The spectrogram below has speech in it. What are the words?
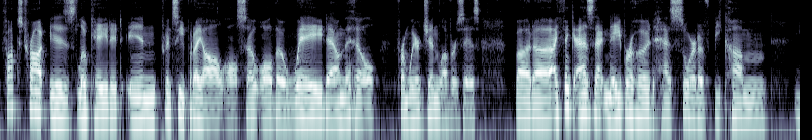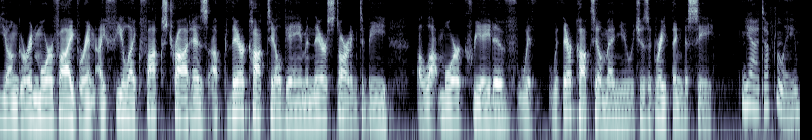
Foxtrot is located in Principe Real also, although way down the hill from where Gin Lovers is. But uh, I think as that neighborhood has sort of become younger and more vibrant. I feel like Foxtrot has upped their cocktail game and they're starting to be a lot more creative with with their cocktail menu, which is a great thing to see. Yeah, definitely.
